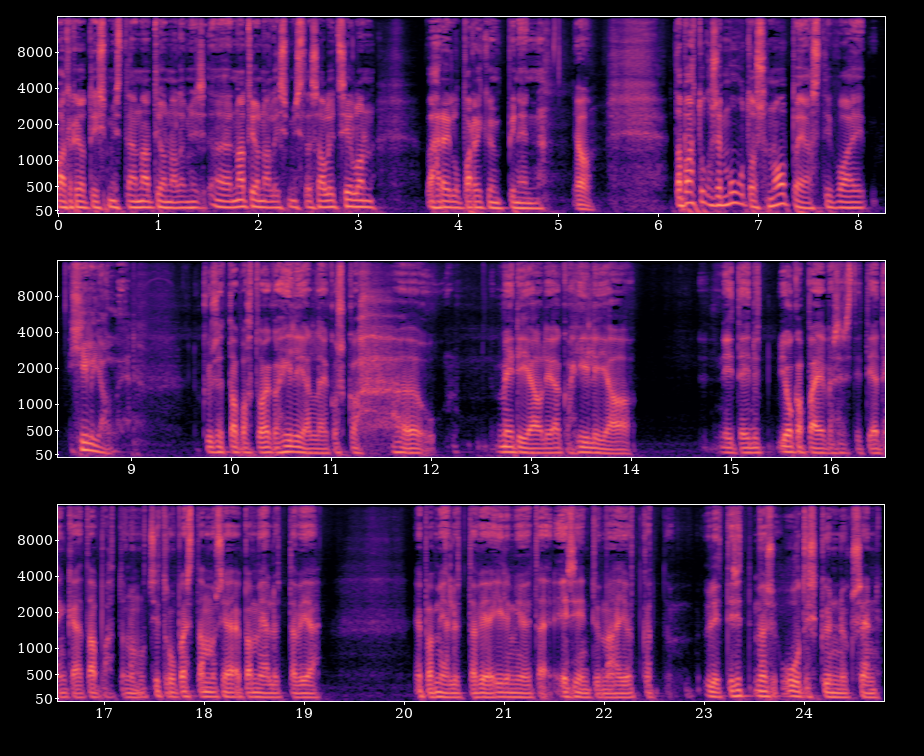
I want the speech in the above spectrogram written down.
patriotismista ja nationalismista. nationalismista. Sä olit silloin vähän reilu parikymppinen. Joo. Tapahtuuko se muutos nopeasti vai hiljalleen? Kyllä se tapahtui aika hiljalleen, koska media oli aika hiljaa. Niitä ei nyt jokapäiväisesti tietenkään tapahtunut, mutta sitten rupesi tämmöisiä epämiellyttäviä, epämiellyttäviä ilmiöitä esiintymään, jotka ylitti sitten myös uutiskynnyksen.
